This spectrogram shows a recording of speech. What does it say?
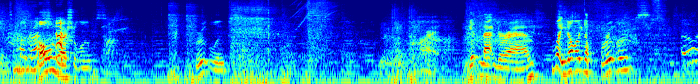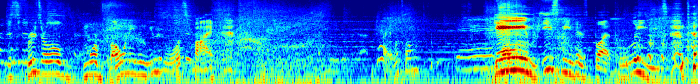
Getting some Bone rush? bone rush loops, fruit loops. All right, getting that grab. What? You don't like the fruit loops? Oh, Just fruits are a little more bony than usual. It's fine. What? What's wrong? Game. Game! E-speed his butt, please.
